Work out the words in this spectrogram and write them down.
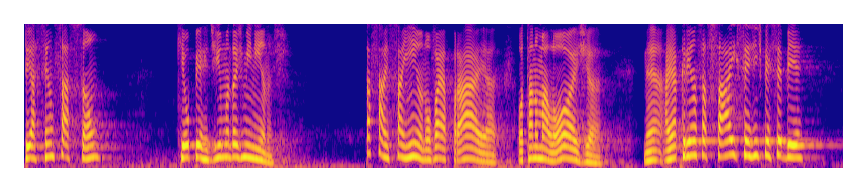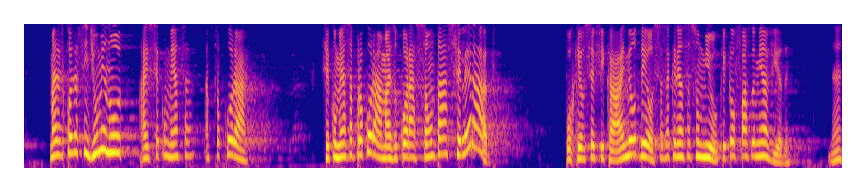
ter a sensação que eu perdi uma das meninas. Tá saindo, ou vai à praia, ou tá numa loja, né? Aí a criança sai sem a gente perceber. Mas é coisa assim de um minuto. Aí você começa a procurar. Você começa a procurar, mas o coração está acelerado. Porque você fica, ai meu Deus, se essa criança sumiu, o que, que eu faço da minha vida? Né?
